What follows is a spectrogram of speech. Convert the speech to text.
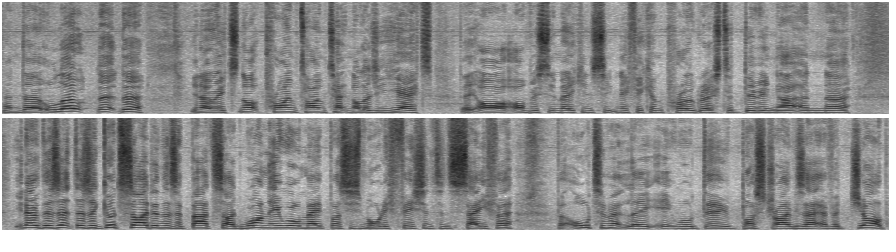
and uh, although the, the you know, it's not prime time technology yet. They are obviously making significant progress to doing that. And uh, you know, there's a, there's a good side and there's a bad side. One, it will make buses more efficient and safer, but ultimately it will do bus drivers out of a job.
